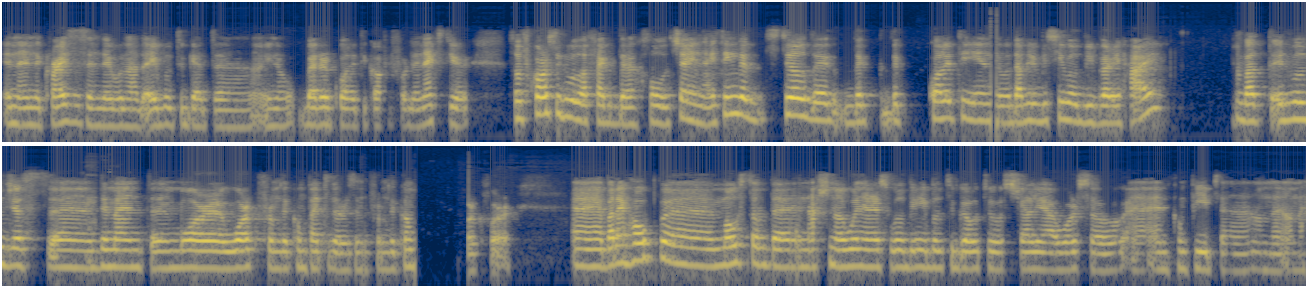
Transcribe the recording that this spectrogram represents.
in, in the crisis and they will not able to get uh, you know better quality coffee for the next year. So of course it will affect the whole chain. I think that still the the, the quality in WBC will be very high, but it will just uh, demand uh, more work from the competitors and from the company work for. Uh, but I hope uh, most of the national winners will be able to go to Australia, Warsaw, uh, and compete uh, on the on the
